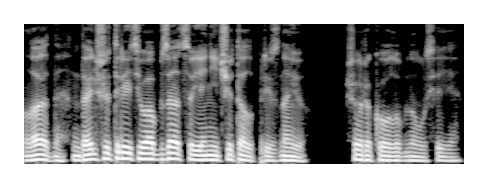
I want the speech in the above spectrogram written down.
Ладно, дальше третьего абзаца я не читал, признаю. Широко улыбнулся я.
